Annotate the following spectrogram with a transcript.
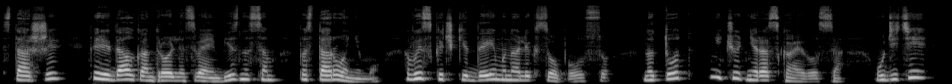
старший, передал контроль над своим бизнесом постороннему, выскочке Деймону Алексополосу, но тот ничуть не раскаивался. У детей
